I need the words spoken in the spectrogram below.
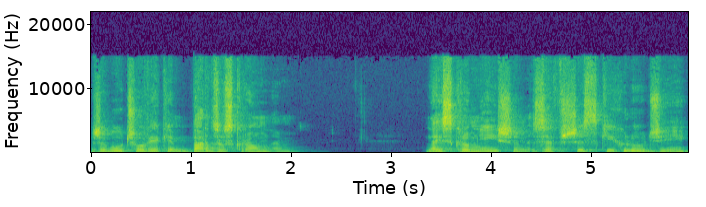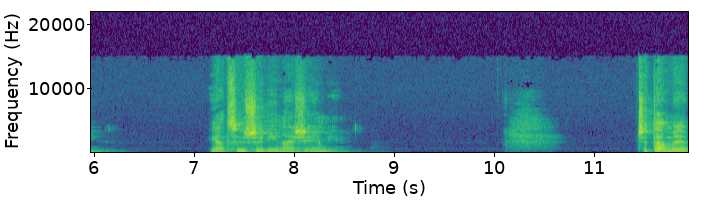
że był człowiekiem bardzo skromnym, najskromniejszym ze wszystkich ludzi, jacy żyli na ziemi. Czytamy,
